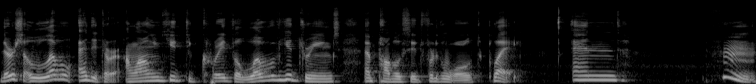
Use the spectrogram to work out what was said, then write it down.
there's a level editor allowing you to create the level of your dreams and publish it for the world to play. And hmm,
